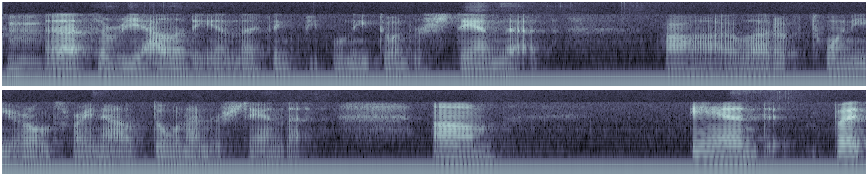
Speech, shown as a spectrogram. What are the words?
Hmm. and that's a reality, and I think people need to understand that. Uh, a lot of 20 year olds right now don't understand that. Um, and but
